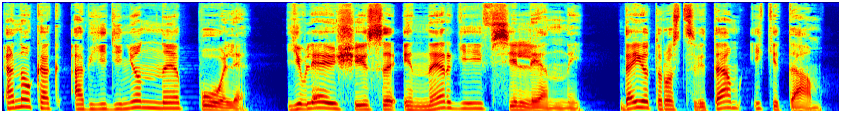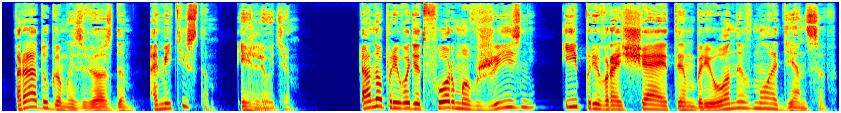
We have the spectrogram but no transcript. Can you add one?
Оно как объединенное поле, являющееся энергией Вселенной, дает рост цветам и китам, радугам и звездам, аметистам и людям. Оно приводит формы в жизнь и превращает эмбрионы в младенцев.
